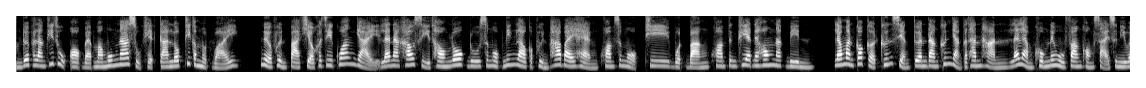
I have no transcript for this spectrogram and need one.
ำด้วยพลังที่ถูกออกแบบมามุ่งหน้าสู่เขตการลบที่กำหนดไว้ เหนือผืนป่าเขียวขจีกว้างใหญ่ และนาข้าวสีทองโลกดูสงบนิ่งราวกับผืนผ้าใบแห่งความสงบที่บดบังความตึงเครียดในห้องนักบิน แล้วมันก็เกิดขึ้นเสียงเตือนดังขึ้นอย่างกระทันหัน และแหลมคมในหูฟังของสายสนีไว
